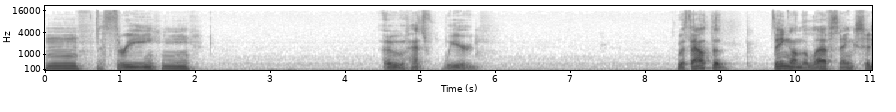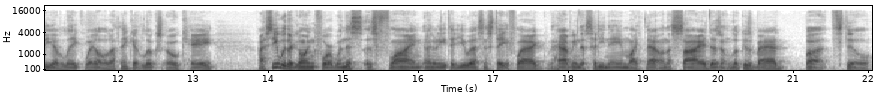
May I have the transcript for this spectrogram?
Hmm, a 3. Hmm. Oh, that's weird. Without the thing on the left saying City of Lake Wales, I think it looks okay. I see what they're going for when this is flying underneath a U.S. and state flag. Having the city name like that on the side doesn't look as bad, but still.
